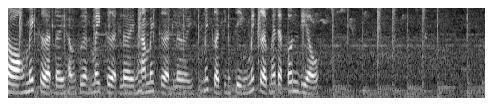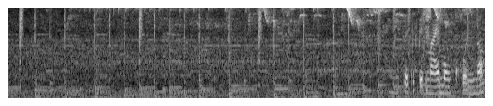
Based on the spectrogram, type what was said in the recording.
ซองไม่เกิดเลยค่ะเพื่อนไม่เกิดเลยนะคะไม่เกิดเลย ไม่เกิดจริง ๆ ไม่เกิดแม้แต่ต้นเดียว นี่ก็จะเป็นไม้มงคลเนาะ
